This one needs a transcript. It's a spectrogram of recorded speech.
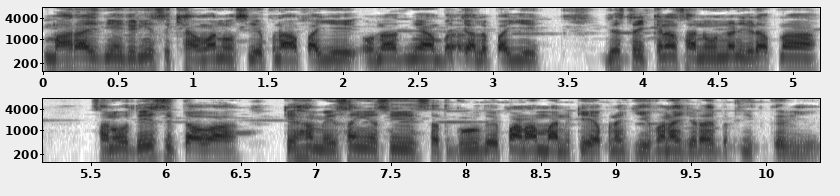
ਮਹਾਰਾਜ ਦੀਆਂ ਜਿਹੜੀਆਂ ਸਿੱਖਿਆਵਾਂ ਨੂੰ ਅਸੀਂ ਅਪਣਾ ਪਾਈਏ, ਉਹਨਾਂ ਦੀਆਂ ਚੱਲ ਪਾਈਏ। ਜਿਸ ਤਰੀਕੇ ਨਾਲ ਸਾਨੂੰ ਉਹਨਾਂ ਨੇ ਜਿਹੜਾ ਆਪਣਾ ਸਾਨੂੰ ਉਦੇਸ਼ ਦਿੱਤਾ ਵਾ ਕਿ ਹਮੇਸ਼ਾ ਹੀ ਅਸੀਂ ਸਤਿਗੁਰੂ ਦੇ ਭਾਣਾ ਮੰਨ ਕੇ ਆਪਣਾ ਜੀਵਨ ਹੈ ਜਿਹੜਾ ਬਤੀਤ ਕਰੀਏ।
